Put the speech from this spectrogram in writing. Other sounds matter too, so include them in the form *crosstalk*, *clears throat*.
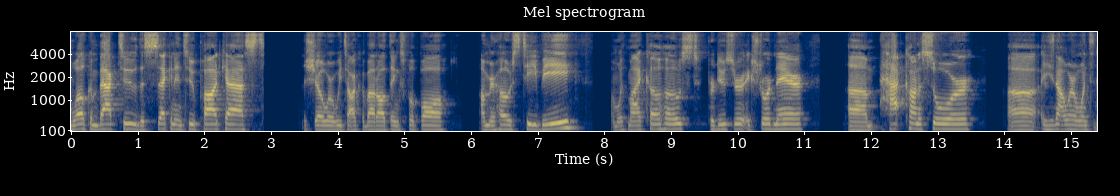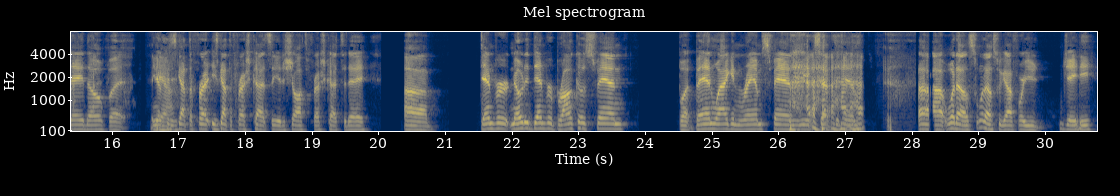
and welcome back to the Second and Two podcast, the show where we talk about all things football. I'm your host, TB. I'm with my co host, producer extraordinaire, um, hat connoisseur. Uh, he's not wearing one today, though, but you know, Yeah. because he's got the fresh he's got the fresh cut, so he had to show off the fresh cut today. Uh, Denver noted Denver Broncos fan, but bandwagon Rams fan. We accepted him. *laughs* Uh, what else? What else we got for you, JD?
